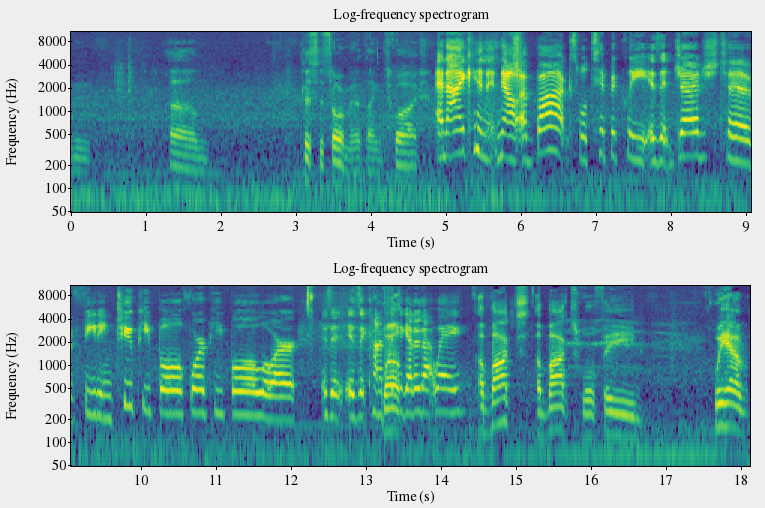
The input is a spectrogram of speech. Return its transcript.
and um, this assortment of things, squash. And I can now a box will typically is it judged to feeding two people, four people, or is it is it kind of well, put together that way? A box a box will feed. We have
